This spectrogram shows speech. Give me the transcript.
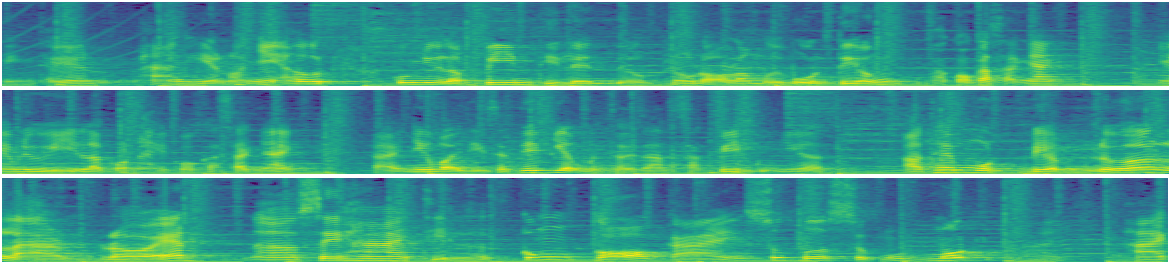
mình thấy hãng thì nó nhẹ hơn. Cũng như là pin thì lên được đâu đó là 14 tiếng và có cả sạc nhanh em lưu ý là con này có cả sạc nhanh. Đấy, như vậy thì sẽ tiết kiệm được thời gian sạc pin cũng như là à, thêm một điểm nữa là RS C2 thì cũng có cái Super Smooth Mode. Đấy. hai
